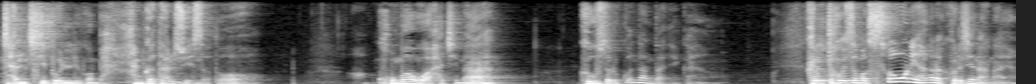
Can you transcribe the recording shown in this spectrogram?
잔치 벌리고 마음껏 할 수 있어도 고마워하지만 그것으로 끝난다니까요 그렇다고 해서 막 서운해 하거나 그러진 않아요.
